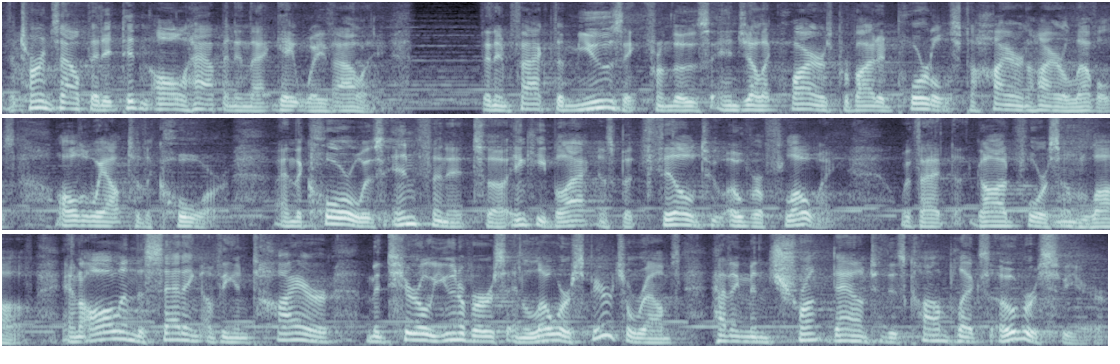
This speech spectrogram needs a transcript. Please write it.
It turns out that it didn't all happen in that Gateway Valley. That in fact, the music from those angelic choirs provided portals to higher and higher levels, all the way out to the core. And the core was infinite, uh, inky blackness, but filled to overflowing with that God force of mm. love. And all in the setting of the entire material universe and lower spiritual realms having been shrunk down to this complex oversphere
